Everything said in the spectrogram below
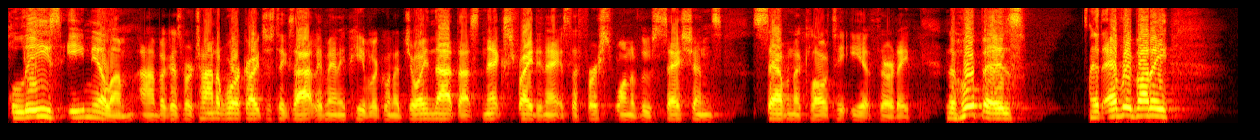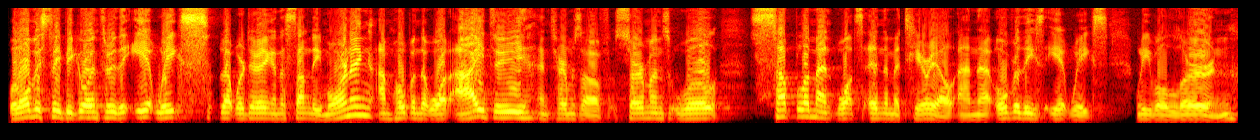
Please email them uh, because we're trying to work out just exactly how many people are going to join that. That's next Friday night. It's the first one of those sessions, 7 o'clock to 8.30. The hope is that everybody will obviously be going through the eight weeks that we're doing in the Sunday morning. I'm hoping that what I do in terms of sermons will supplement what's in the material, and that over these eight weeks, we will learn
